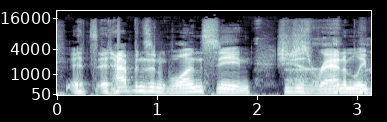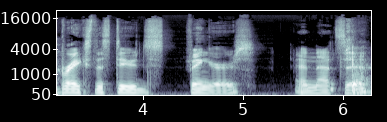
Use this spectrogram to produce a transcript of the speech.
It it happens in one scene. She just randomly breaks this dude's fingers, and that's it.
